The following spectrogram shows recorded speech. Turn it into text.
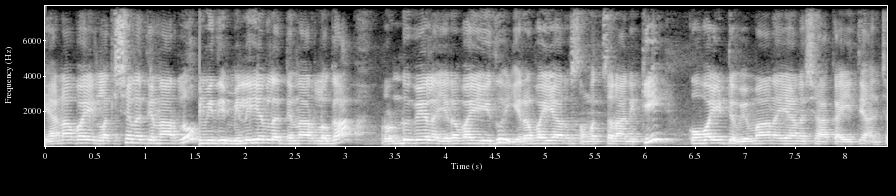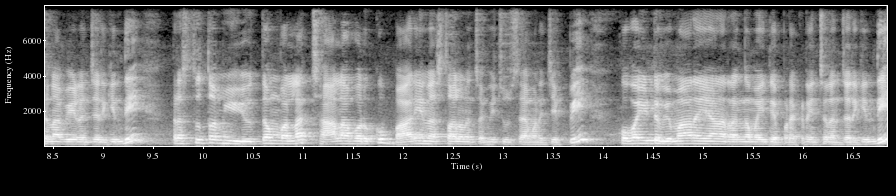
ఎనభై లక్షల దినార్లు ఎనిమిది మిలియన్ల దినార్లుగా రెండు వేల ఇరవై ఐదు ఇరవై ఆరు సంవత్సరానికి కువైట్ విమానయాన శాఖ అయితే అంచనా వేయడం జరిగింది. ప్రస్తుతం ఈ యుద్ధం వల్ల చాలా వరకు భారీ నష్టాలను చవి చూశామని చెప్పి కువైట్ విమానయాన రంగం అయితే ప్రకటించడం జరిగింది.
